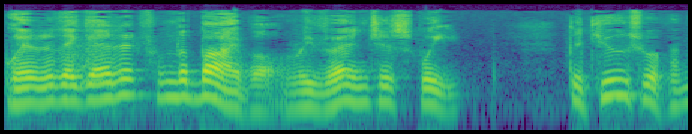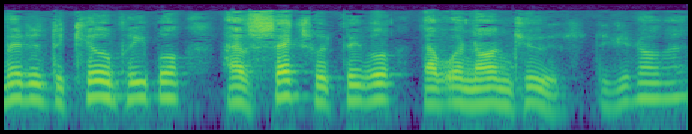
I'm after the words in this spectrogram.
Where do they get it? From the Bible. Revenge is sweet. The Jews were permitted to kill people, have sex with people that were non-Jews. Did you know that?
